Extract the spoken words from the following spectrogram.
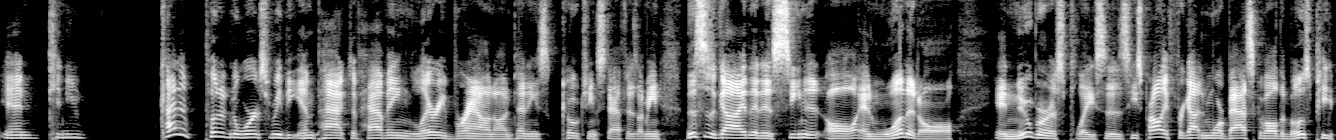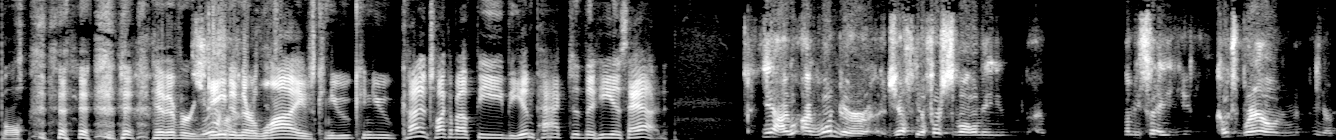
And can you kind of put into words for me the impact of having Larry Brown on Penny's coaching staff is? I mean, this is a guy that has seen it all and won it all in numerous places. He's probably forgotten more basketball than most people have ever yeah. gained in their lives. Can you can you kind of talk about the the impact that he has had? Yeah, I, I wonder, Jeff. You know, first of all, let me uh, let me say, Coach Brown, you know,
